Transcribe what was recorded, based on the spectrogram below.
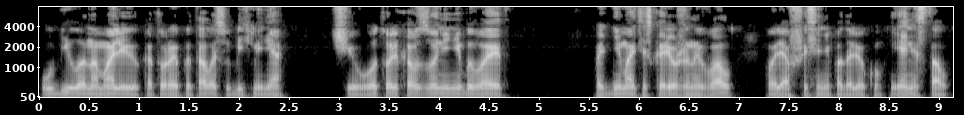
убил аномалию, которая пыталась убить меня. Чего только в зоне не бывает. Поднимать искореженный вал, валявшийся неподалеку, я не стал.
